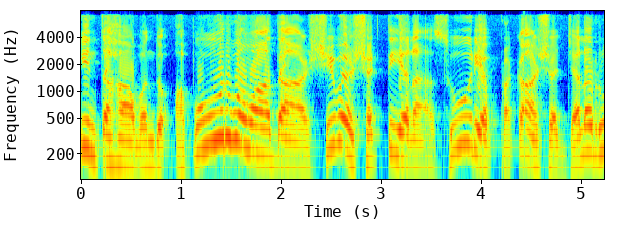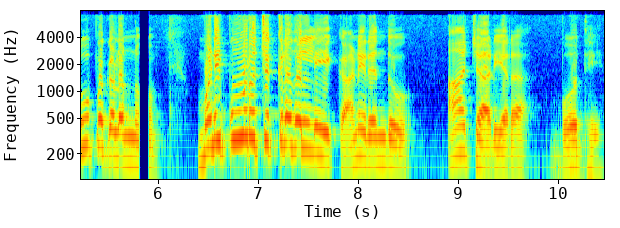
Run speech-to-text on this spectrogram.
ಇಂತಹ ಒಂದು ಅಪೂರ್ವವಾದ ಶಿವಶಕ್ತಿಯರ ಸೂರ್ಯ ಪ್ರಕಾಶ ಜಲರೂಪಗಳನ್ನು ಮಣಿಪೂರ ಚಕ್ರದಲ್ಲಿ ಕಾಣಿರೆಂದು ಆಚಾರ್ಯರ ಬೋಧೆ.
